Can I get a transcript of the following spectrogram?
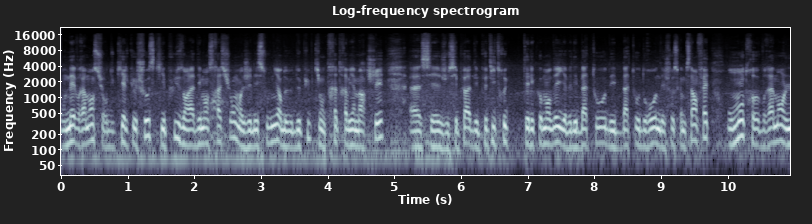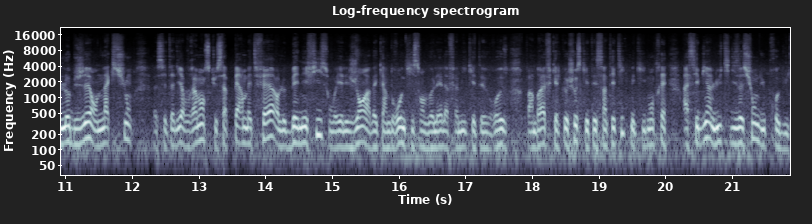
on est vraiment sur du quelque chose qui est plus dans la démonstration. Moi j'ai des souvenirs de, de pubs qui ont très très bien marché. C'est je sais pas des petits trucs télécommandés. Il y avait des bateaux des bateaux drones des choses comme ça. En fait on montre vraiment l'objet en action. C'est-à-dire vraiment ce que ça permet de faire le bénéfice. On voyait les gens avec un drone qui s'envolait la famille qui était enfin bref quelque chose qui était synthétique mais qui montrait assez bien l'utilisation du produit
